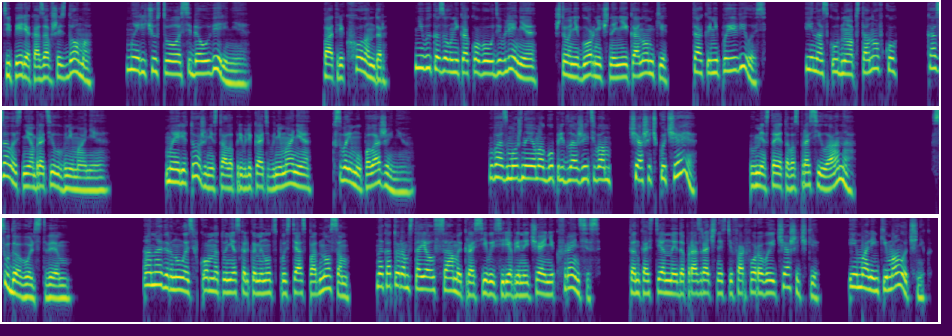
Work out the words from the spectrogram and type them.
Теперь, оказавшись дома, Мэри чувствовала себя увереннее. Патрик Холландер не выказал никакого удивления, что ни горничной, ни экономки так и не появилась, и на скудную обстановку, казалось, не обратил внимания. Мэри тоже не стала привлекать внимание к своему положению. «Возможно, я могу предложить вам чашечку чая?» Вместо этого спросила она. «С удовольствием». Она вернулась в комнату несколько минут спустя с подносом, на котором стоял самый красивый серебряный чайник Фрэнсис, тонкостенные до прозрачности фарфоровые чашечки и маленький молочник.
